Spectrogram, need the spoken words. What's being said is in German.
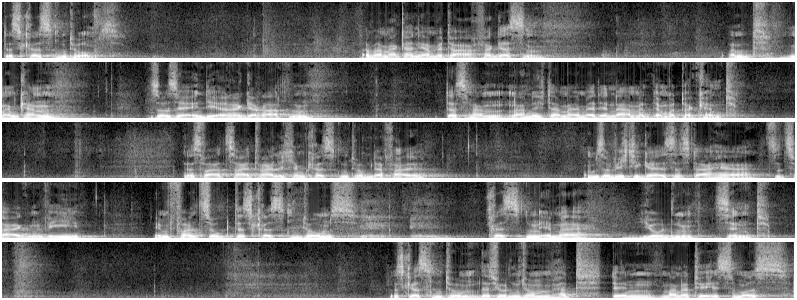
des Christentums. Aber man kann ja Mütter auch vergessen. Und man kann so sehr in die Irre geraten, dass man noch nicht einmal mehr den Namen der Mutter kennt. Das war zeitweilig im Christentum der Fall. Umso wichtiger ist es daher zu zeigen, wie im Vollzug des Christentums Christen immer Juden sind. Das Christentum, das Judentum hat den Monotheismus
